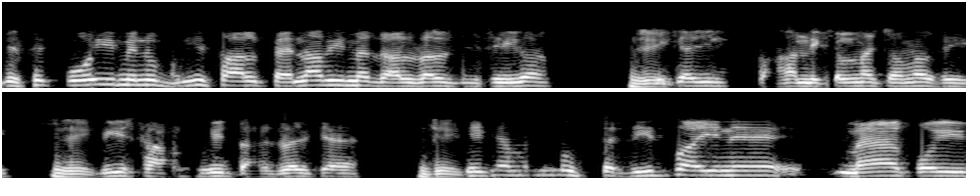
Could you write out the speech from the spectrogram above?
ਜਿਵੇਂ ਕੋਈ ਮੈਨੂੰ 20 ਸਾਲ ਪਹਿਲਾਂ ਵੀ ਮੈਂ ਦਲਦਲ 'ਚ ਸੀਗਾ। ਠੀਕ ਹੈ ਜੀ ਬਾਹਰ ਨਿਕਲਣਾ ਚਾਹੁੰਦਾ ਸੀ। ਜੀ। 20 ਸਾਲ ਤੋਂ ਵੀ ਦਲਦਲ 'ਚ ਹੈ। ਠੀਕ ਹੈ ਮੈਨੂੰ ਸਰਜੀਤ ਭਾਈ ਨੇ ਮੈਂ ਕੋਈ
